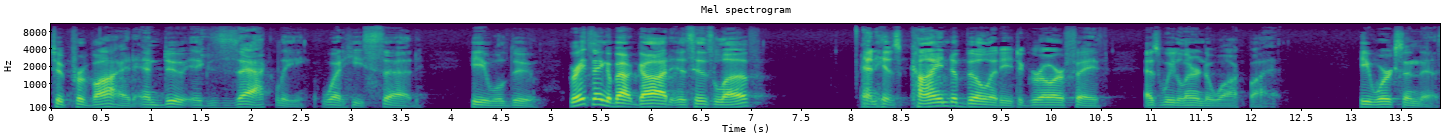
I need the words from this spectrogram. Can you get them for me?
to provide and do exactly what He said He will do. Great thing about God is his love and his kind ability to grow our faith as we learn to walk by it. He works in this.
